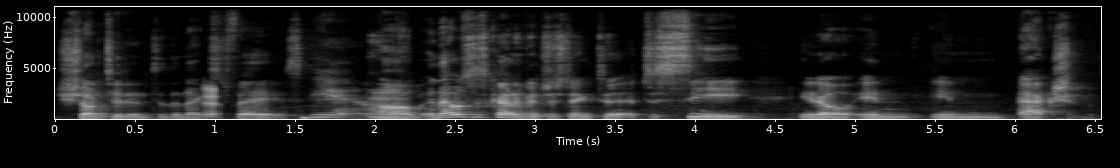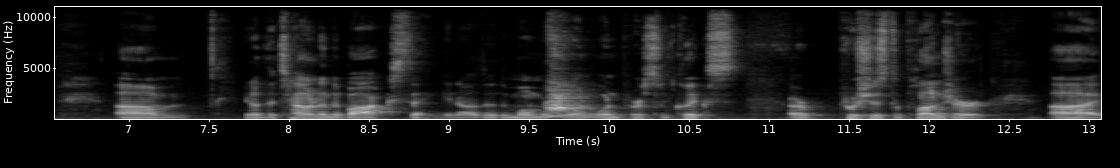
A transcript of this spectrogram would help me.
shunted into the next phase. Yeah. um, and that was just kind of interesting to to see, you know, in in action. Um, you know, the town in the box thing. You know, the, the moment one one person clicks or pushes the plunger, uh,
